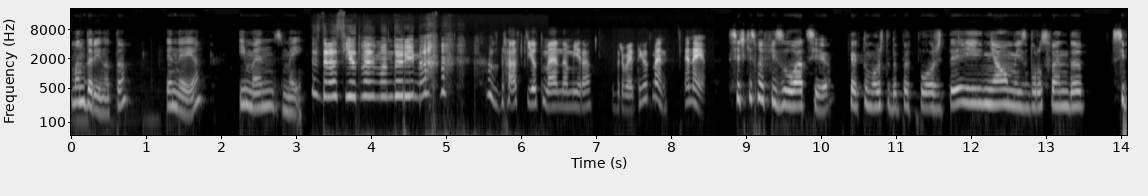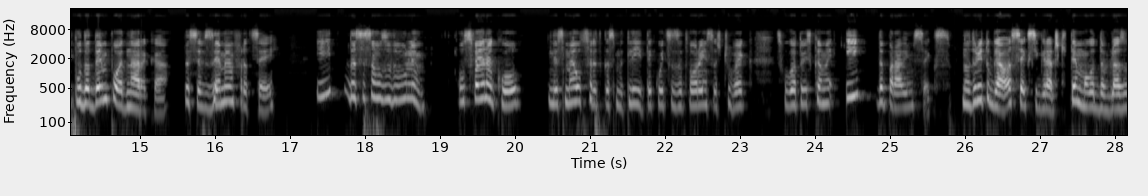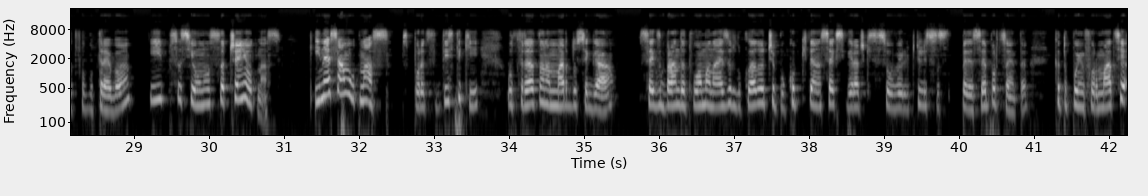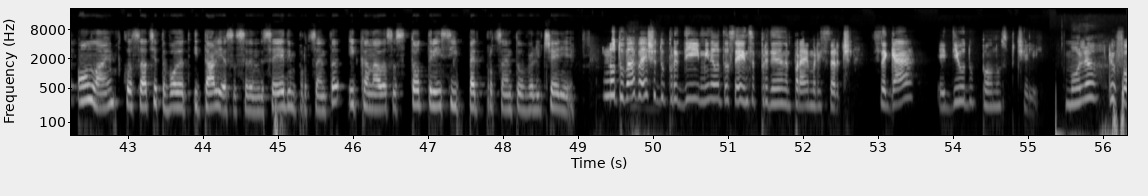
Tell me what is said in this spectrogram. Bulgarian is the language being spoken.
Мандарината, Енея и мен Змей. Здрасти от мен, мандарина. Здрасти от мен, Амира. Здравейте и от мен. Е, нея. Всички сме в изолация, както можете да предположите, и нямаме избор, освен да си подадем по една ръка, да се вземем в ръце и да се самозадоволим. Освен ако не сме отсред късметлиите, които са затворени с човек, с когото искаме и да правим секс. Но дори тогава секс играчките могат да влязат в употреба и са силно съчени от нас. И не само от нас. Според статистики, от средата на март до сега, секс брандът Womanizer докладва, че покупките на секс играчки са се увеличили с 50%, като по информация онлайн в класацията водят Италия с 71% и Канада с 135% увеличение. Но това беше допреди миналата седмица, преди да направим ресърч. Сега е дилдо пълно с пчели. Моля, Какво?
